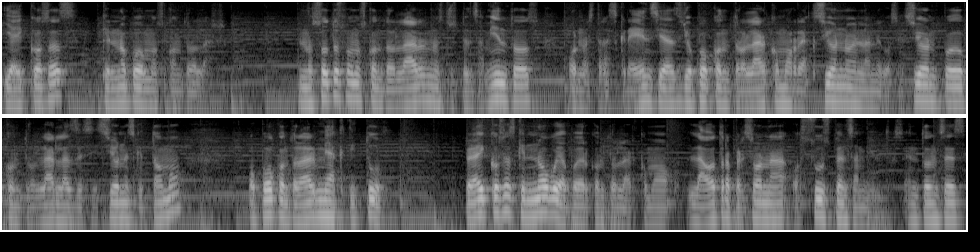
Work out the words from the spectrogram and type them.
y hay cosas que no podemos controlar. Nosotros podemos controlar nuestros pensamientos o nuestras creencias. Yo puedo controlar cómo reacciono en la negociación, puedo controlar las decisiones que tomo o puedo controlar mi actitud. Pero hay cosas que no voy a poder controlar, como la otra persona o sus pensamientos. Entonces,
